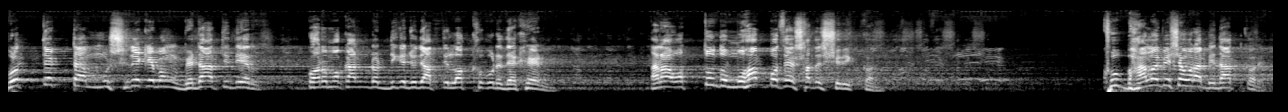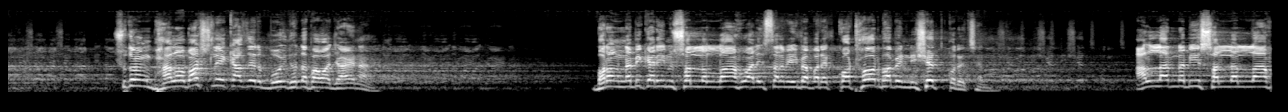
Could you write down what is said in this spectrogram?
প্রত্যেকটা মুশরেক এবং বেদাতিদের কর্মকাণ্ডর দিকে যদি আপনি লক্ষ্য করে দেখেন, তারা অত্যন্ত মোহাব্বতের সাথে শিরিক করে। খুব ভালোবেসে ওরা বেদাত করে। সুতরাং ভালোবাসলে কাজের বৈধতা পাওয়া যায় না। বরং নবী করিম সাল্লাহ আলি সাল্লাম এই ব্যাপারে কঠোরভাবে নিষেধ করেছেন। আল্লাহ নবী সাল্লাহ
